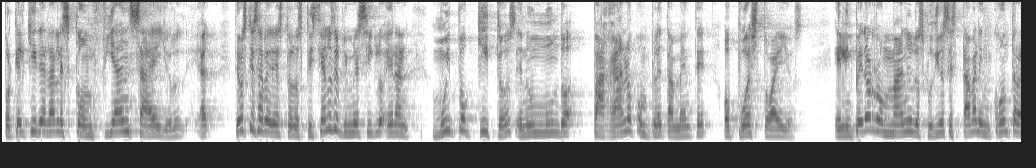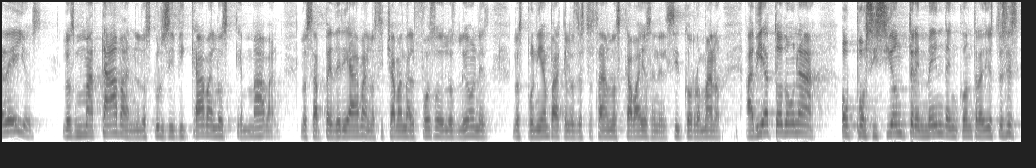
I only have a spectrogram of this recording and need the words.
porque Él quiere darles confianza a ellos. Tenemos que saber esto, los cristianos del primer siglo eran muy poquitos en un mundo pagano completamente opuesto a ellos. El imperio romano y los judíos estaban en contra de ellos. Los mataban, los crucificaban, los quemaban, los apedreaban, los echaban al foso de los leones, los ponían para que los destrozaran los caballos en el circo romano. Había toda una oposición tremenda en contra de Dios. Entonces,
